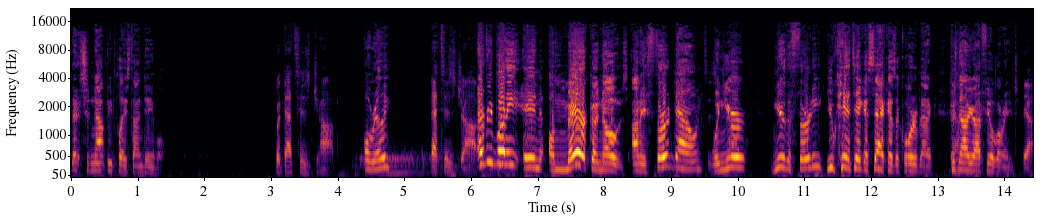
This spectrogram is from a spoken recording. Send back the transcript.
that should not be placed on Daboll. But that's his job. Oh, really? That's his job. Everybody in America knows on a third down, when job. you're near the 30, you can't take a sack as a quarterback because Yeah. now you're out of field goal range. Yeah.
